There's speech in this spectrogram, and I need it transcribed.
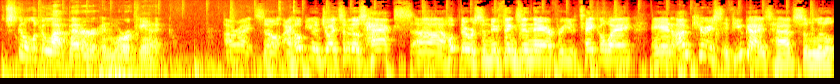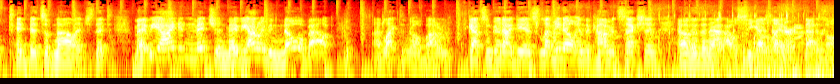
it's just going to look a lot better and more organic. All right, so I hope you enjoyed some of those hacks. Uh, I hope there were some new things in there for you to take away. And I'm curious if you guys have some little tidbits of knowledge that maybe I didn't mention, maybe I don't even know about. I'd like to know about them. If you got some good ideas, let me know in the comments section. And other than that, I will see you guys later. That is all.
